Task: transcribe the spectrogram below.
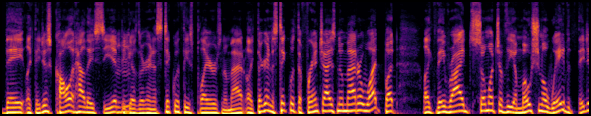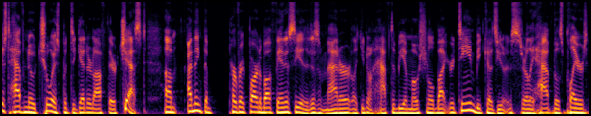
they like they just call it how they see it because they're going to stick with these players no matter like they're going to stick with the franchise no matter what but like they ride so much of the emotional wave that they just have no choice but to get it off their chest. Um, i think the perfect part about fantasy is it doesn't matter like you don't have to be emotional about your team because you don't necessarily have those players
